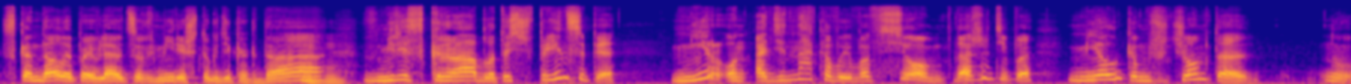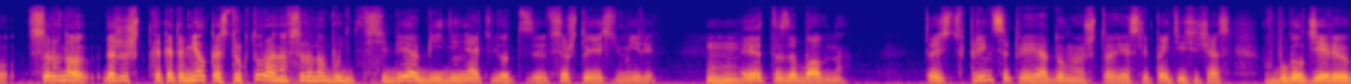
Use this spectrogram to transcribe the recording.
скандалы появляются в мире что, где, когда, в мире скрабла. То есть, в принципе, мир, он одинаковый во всем. Даже, типа, мелком чем-то ну, все равно, даже какая-то мелкая структура, она все равно будет в себе объединять вот все, что есть в мире. И это забавно. То есть, в принципе, я думаю, что если пойти сейчас в бухгалтерию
